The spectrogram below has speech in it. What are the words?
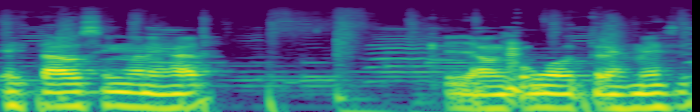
he estado sin manejar, que ya van como tres meses.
